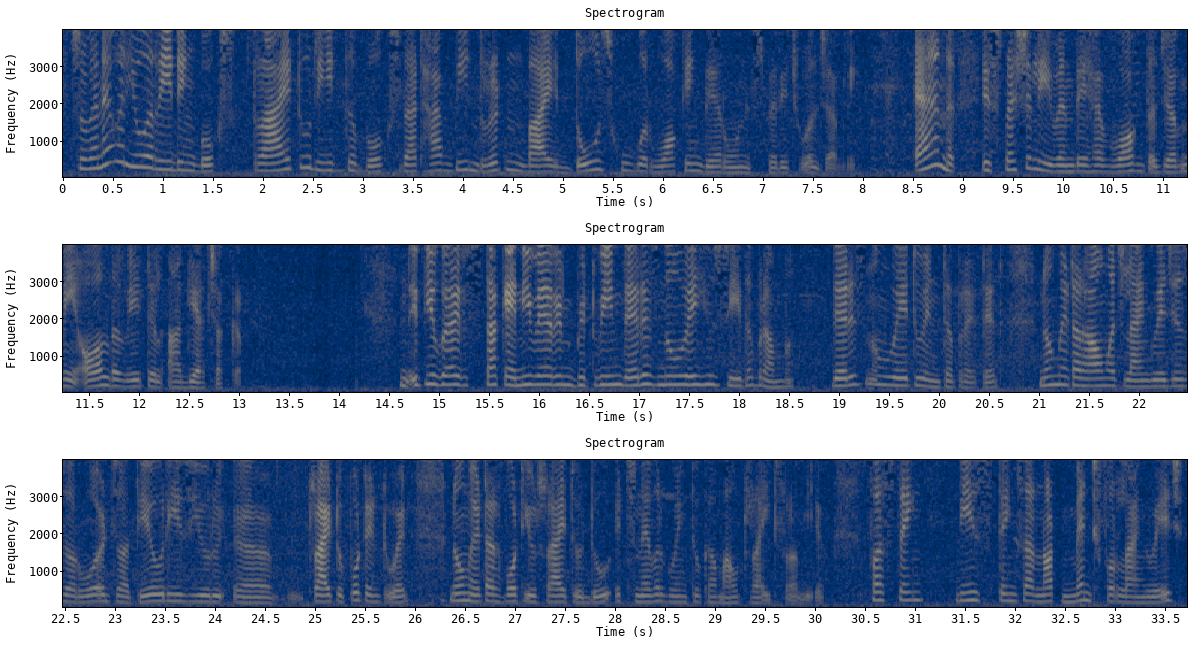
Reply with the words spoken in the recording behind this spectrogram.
so whenever you are reading books try to read the books that have been written by those who were walking their own spiritual journey and especially when they have walked the journey all the way till Agya Chakra. If you get stuck anywhere in between, there is no way you see the Brahma. There is no way to interpret it. No matter how much languages or words or theories you uh, try to put into it, no matter what you try to do, it's never going to come out right from you. First thing, these things are not meant for language.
